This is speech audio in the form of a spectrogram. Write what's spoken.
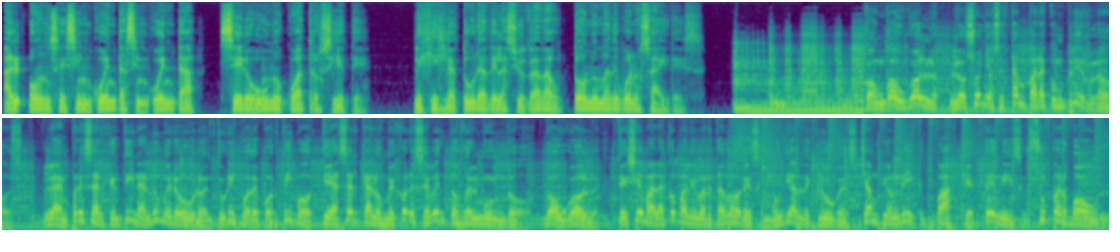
al 11 50 50 0147. Legislatura de la Ciudad Autónoma de Buenos Aires. Con GoGol los sueños están para cumplirlos. La empresa argentina número uno en turismo deportivo te acerca a los mejores eventos del mundo. GoGol te lleva a la Copa Libertadores, Mundial de Clubes, Champions League, básquet, tenis, Super Bowl,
